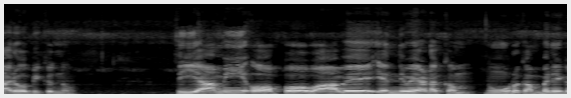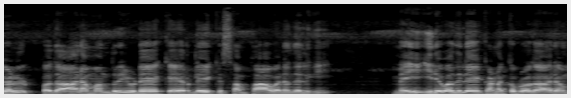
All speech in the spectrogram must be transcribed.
ആരോപിക്കുന്നു. തിയാമി ഓപ്പോ വാവേ എന്നിവയടക്കം നൂറ് കമ്പനികൾ പ്രധാനമന്ത്രിയുടെ കെയറിലേക്ക് സംഭാവന നൽകി. മെയ് ഇരുപതിലെ കണക്ക് പ്രകാരം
